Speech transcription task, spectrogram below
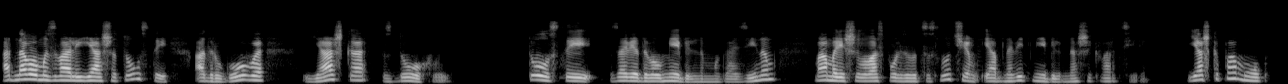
Одного мы звали Яша Толстый, а другого Яшка Сдохлый. Толстый заведовал мебельным магазином. Мама решила воспользоваться случаем и обновить мебель в нашей квартире. Яшка помог,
